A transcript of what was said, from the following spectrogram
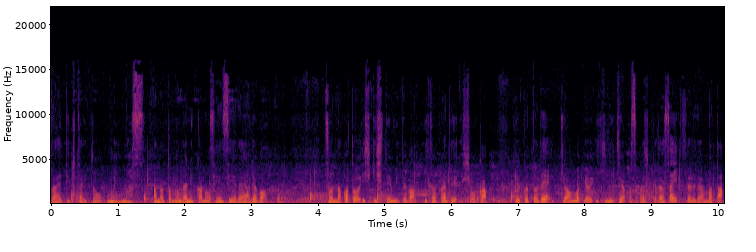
伝えていきたいと思います。あなたも何かの先生であればそんなことを意識してみてはいかがでしょうか。ということで今日も良い一日をお過ごしください。それではまた。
